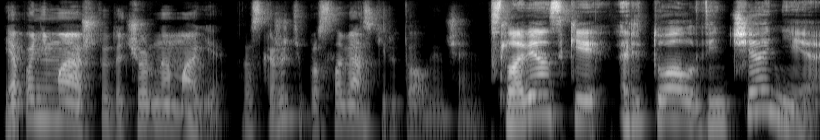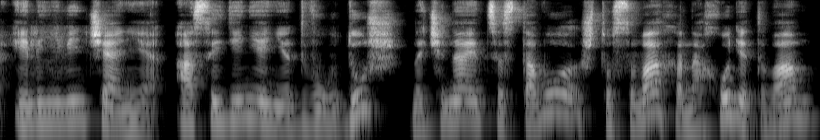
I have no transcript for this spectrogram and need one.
Я понимаю, что это черная магия. Расскажите про славянский ритуал венчания. Славянский ритуал венчания или не венчания, а соединение двух душ начинается с того, что сваха находит вам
